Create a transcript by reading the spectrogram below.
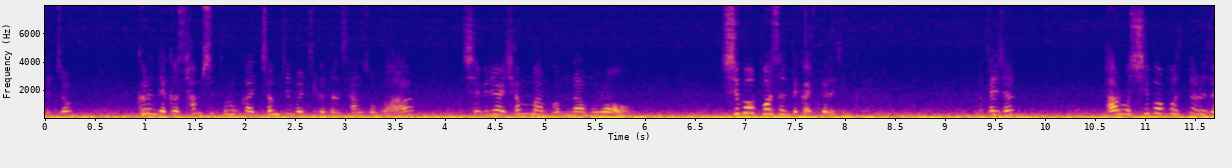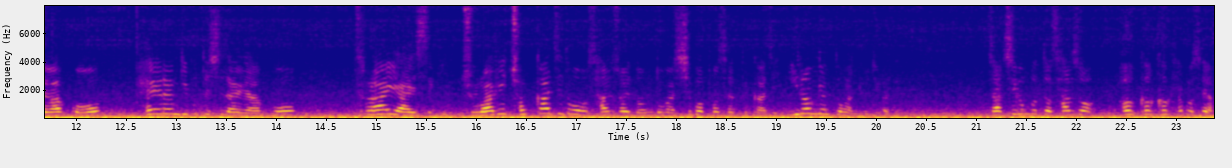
됐죠? 그런데 그 30%까지 정점을 찍었던 산소가 시베리아 현만 범람으로 15%까지 떨어진 거예요. 어텐션? 바로 15% 떨어져 갖고 폐렴기부터 시작해 갖고 트라이 아이스기, 주라기 초까지도 산소의 농도가 15%까지 1억 년 동안 유지가 됩니다. 자, 지금부터 산소 헉헉헉 해보세요.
